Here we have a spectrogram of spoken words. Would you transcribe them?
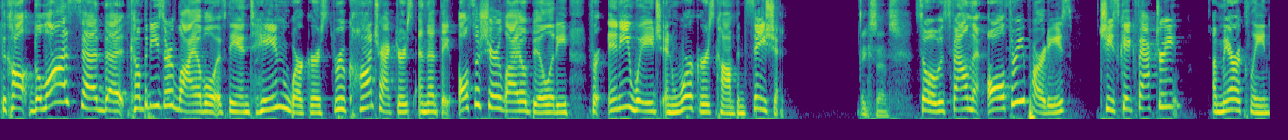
The, call, the laws said that companies are liable if they entertain workers through contractors and that they also share liability for any wage and workers' compensation. Makes sense. So it was found that all three parties, Cheesecake Factory, AmeriClean,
